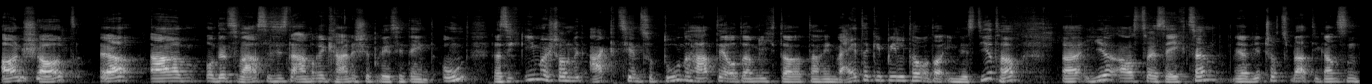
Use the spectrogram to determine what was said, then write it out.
anschaut, ja, ähm, und jetzt was, es ist der amerikanische Präsident. Und, dass ich immer schon mit Aktien zu tun hatte oder mich da darin weitergebildet habe oder investiert habe, äh, hier aus 2016, ja, Wirtschaftsblatt, die ganzen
